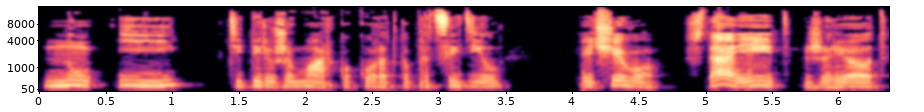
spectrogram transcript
«Ну и?» — теперь уже Марко коротко процедил. «И чего? Стоит, жрет,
